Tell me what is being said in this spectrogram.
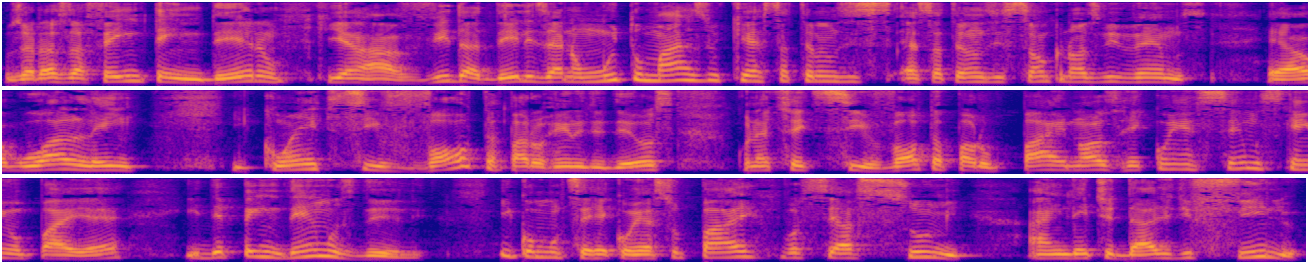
os heróis da fé entenderam que a vida deles era muito mais do que essa, transi essa transição que nós vivemos. É algo além. E quando a gente se volta para o reino de Deus, quando a gente se volta para o Pai, nós reconhecemos quem o Pai é e dependemos dele. E como você reconhece o Pai, você assume a identidade de filho.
